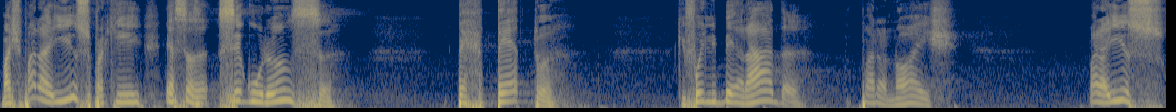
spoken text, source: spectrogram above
Mas para isso, para que essa segurança perpétua que foi liberada para nós, para isso,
